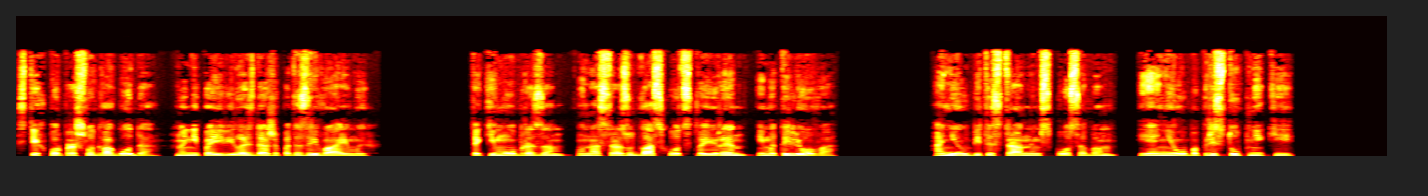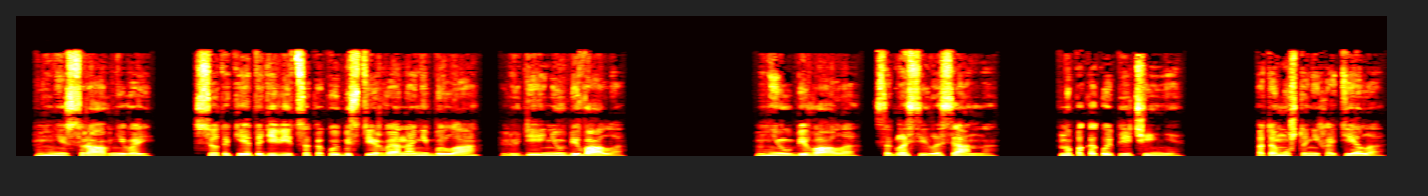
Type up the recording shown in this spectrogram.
С тех пор прошло два года, но не появилось даже подозреваемых. Таким образом, у нас сразу два сходства Ирен и Мотылева. Они убиты странным способом, и они оба преступники. Не сравнивай. Все-таки эта девица, какой бы стервой она ни была, людей не убивала. Не убивала, согласилась Анна. Но по какой причине? Потому что не хотела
